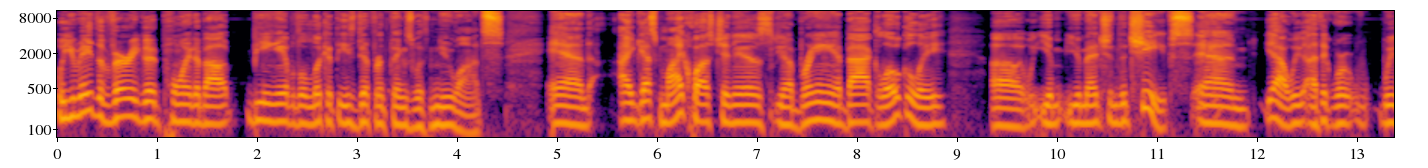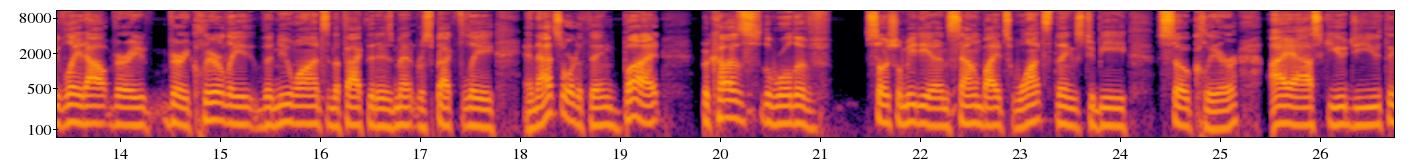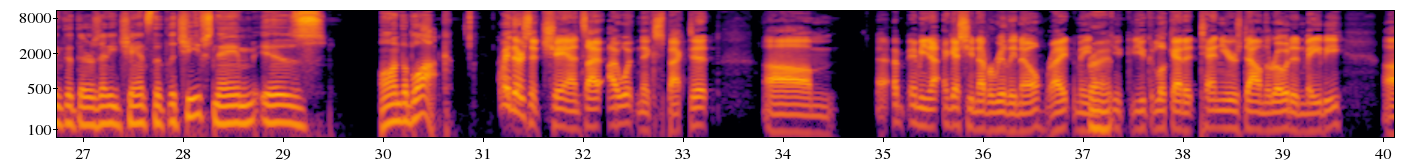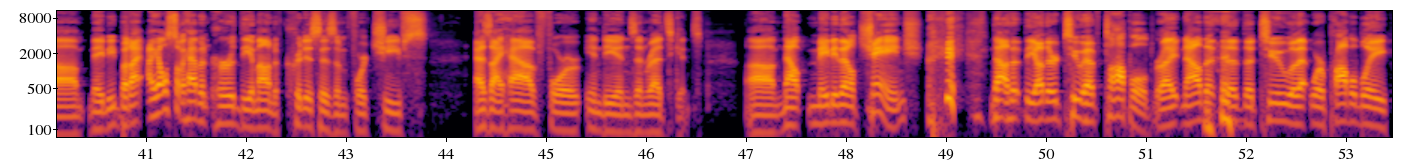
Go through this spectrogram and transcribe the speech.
Well, you made the very good point about being able to look at these different things with nuance. And I guess my question is, you know, bringing it back locally, uh, you you mentioned the Chiefs, and yeah, we I think we're we've laid out very very clearly the nuance and the fact that it is meant respectfully and that sort of thing. But because the world of social media and sound bites wants things to be so clear, I ask you, do you think that there's any chance that the Chiefs' name is on the block? I mean, there's a chance. I, I wouldn't expect it. Um, I, mean, I guess you never really know, right? I mean, Right. You, you could look at it 10 years down the road and maybe, um, maybe. But I, I also haven't heard the amount of criticism for Chiefs as I have for Indians and Redskins. Um, now, maybe that'll change now that the other two have toppled, right? Now that the, the two that were probably,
